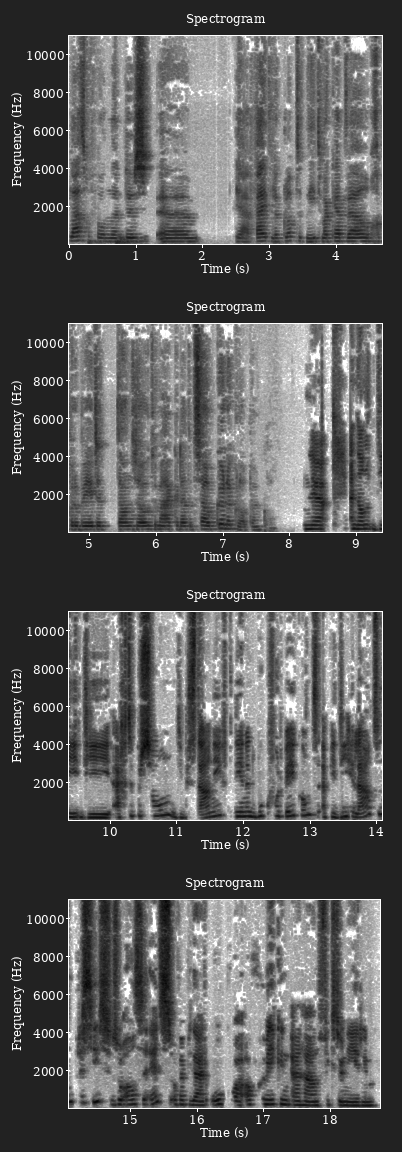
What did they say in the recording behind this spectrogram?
plaatsgevonden. Dus uh, ja, feitelijk klopt het niet. Maar ik heb wel geprobeerd het dan zo te maken dat het zou kunnen kloppen. Ja, en dan die, die echte persoon die bestaan heeft, die in het boek voorbij komt, heb je die gelaten precies zoals ze is? Of heb je daar ook wat afgeweken en gaan fictioneren?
